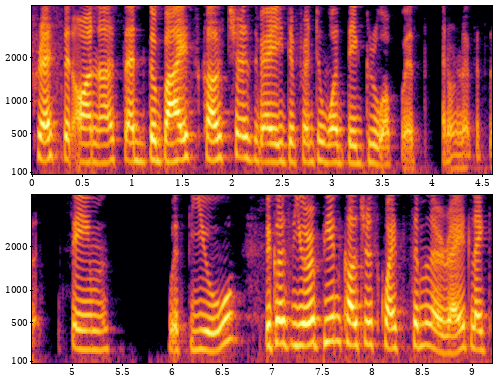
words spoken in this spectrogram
Press it on us that Dubai's culture is very different to what they grew up with. I don't know if it's the same with you because European culture is quite similar, right? Like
